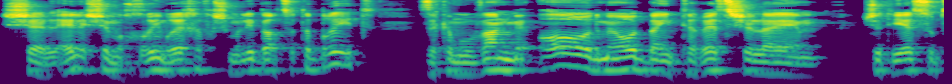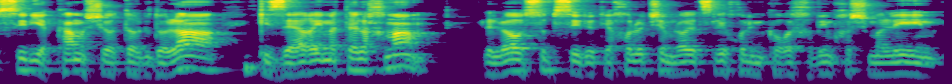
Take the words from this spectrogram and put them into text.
של אלה שמוכרים רכב חשמלי בארצות הברית זה כמובן מאוד מאוד באינטרס שלהם שתהיה סובסידיה כמה שיותר גדולה כי זה הרי מטה לחמם. ללא הסובסידיות יכול להיות שהם לא יצליחו למכור רכבים חשמליים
